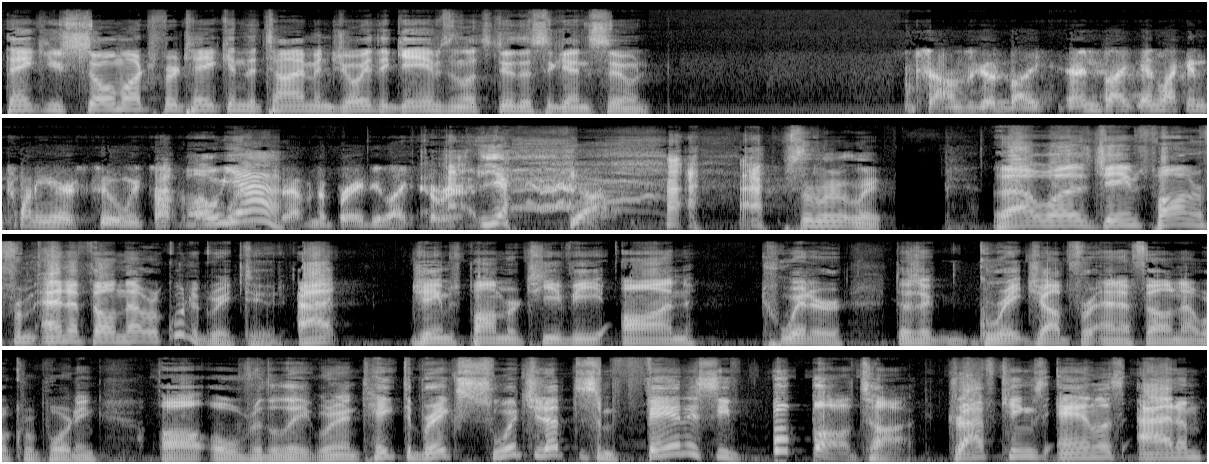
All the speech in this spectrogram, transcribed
thank you so much for taking the time. Enjoy the games, and let's do this again soon. Sounds good, buddy. And like, and like in 20 years too, when we talk about oh, yeah. having a Brady like career. Yeah, yeah, absolutely. That was James Palmer from NFL Network. What a great dude! At James Palmer TV on Twitter does a great job for NFL Network reporting all over the league. We're going to take the break, switch it up to some fantasy football talk. DraftKings analyst Adam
